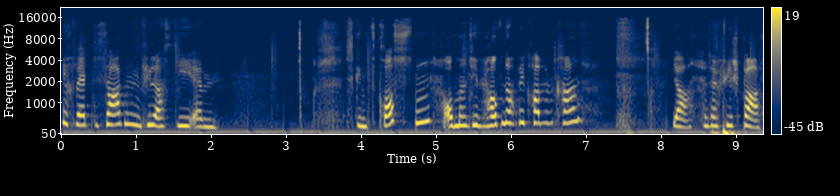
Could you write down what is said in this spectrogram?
Ich werde sagen, wie viel das die ähm, Skins kosten, ob man sie überhaupt noch bekommen kann. Ja, hat viel Spaß.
